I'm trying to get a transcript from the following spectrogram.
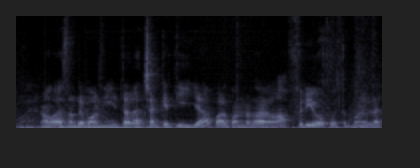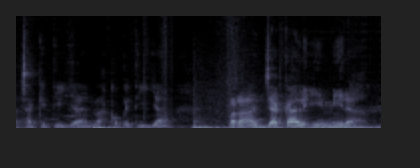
Bueno, bastante bonita la chaquetilla. Para cuando haga frío, pues te pones la chaquetilla en la escopetilla. Para Jackal y Mira.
